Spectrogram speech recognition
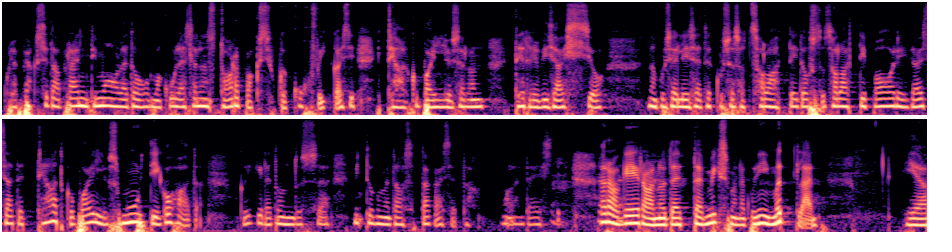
kuule, peaks seda brändi maale tooma, kuule, seal on Starbucks, sihuke kohvik asi, tead, kui palju seal on terviseasju, nagu sellised, et kus sa saad salateid osta, salatibaarid ja asjad, et tead, kui palju smuuti kohad. kõigile tundus see mitukümmend aastat tagasi, et ah, ma olen täiesti ära keeranud, et miks ma nagu nii mõtlen ja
